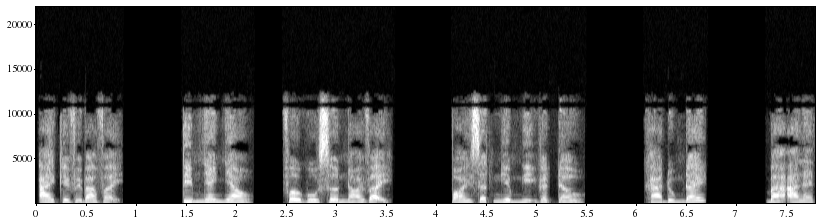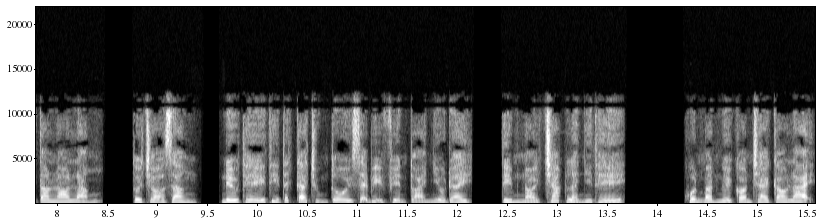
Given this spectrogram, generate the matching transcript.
Ai kể với bà vậy? Tim nhanh nhào, Ferguson nói vậy. Boy rất nghiêm nghị gật đầu. Khá đúng đấy. Bà Aleton lo lắng, tôi cho rằng nếu thế thì tất cả chúng tôi sẽ bị phiền toái nhiều đây. Tim nói chắc là như thế. Khuôn mặt người con trai cao lại,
